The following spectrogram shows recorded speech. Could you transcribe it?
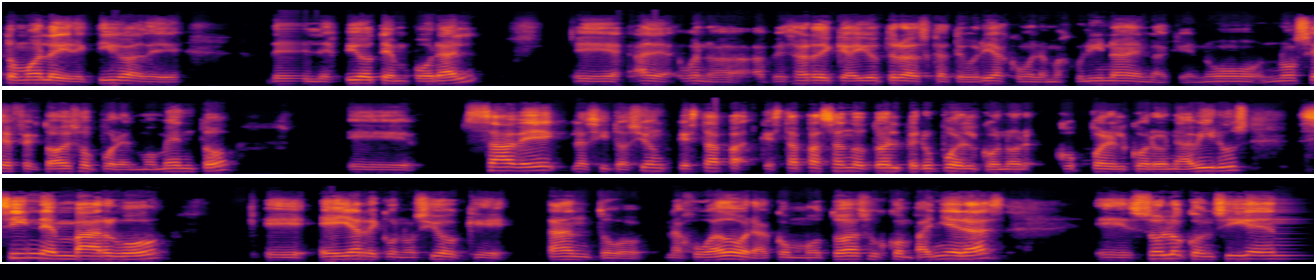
tomado la directiva de, del despido temporal. Eh, bueno, a pesar de que hay otras categorías como la masculina en la que no, no se ha efectuado eso por el momento, eh, sabe la situación que está, que está pasando todo el Perú por el, por el coronavirus. Sin embargo, ella reconoció que tanto la jugadora como todas sus compañeras eh, solo consiguen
